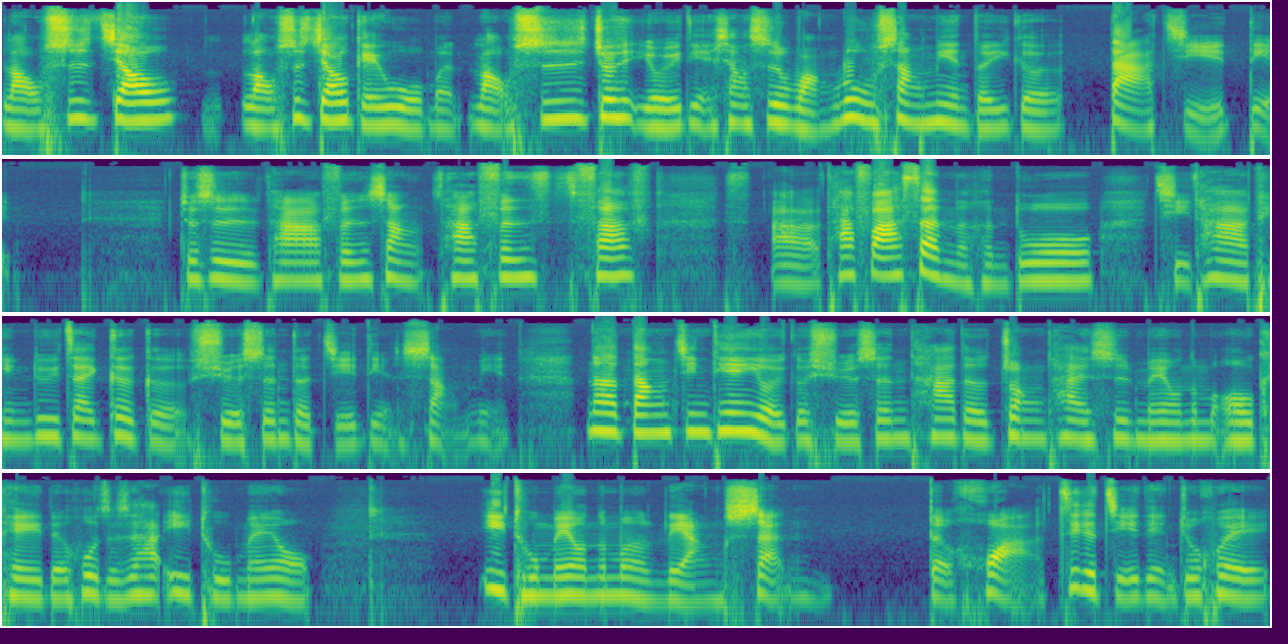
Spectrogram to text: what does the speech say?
老师教，老师教给我们，老师就是有一点像是网络上面的一个大节点，就是他分上，他分发啊，他发散了很多其他频率在各个学生的节点上面。那当今天有一个学生他的状态是没有那么 OK 的，或者是他意图没有意图没有那么良善的话，这个节点就会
